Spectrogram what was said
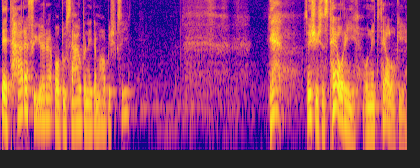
dorthin führen, wo du selber nicht einmal bist. Ja, yeah. sonst ist es Theorie und nicht Theologie.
